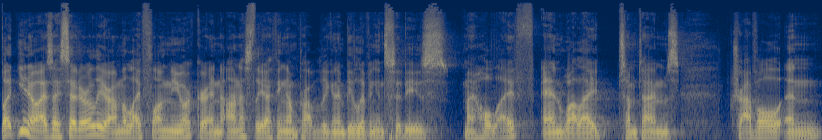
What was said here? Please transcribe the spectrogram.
But you know, as I said earlier, I'm a lifelong New Yorker, and honestly, I think I'm probably going to be living in cities my whole life. And while I sometimes travel and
